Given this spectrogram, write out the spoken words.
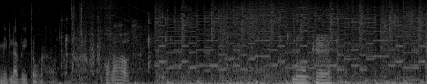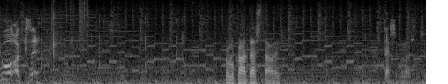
Millä vitun autolla? Olla auto. Lukee. Juokse! Tulkaa tästä ohi. Tässä mulla on sun.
